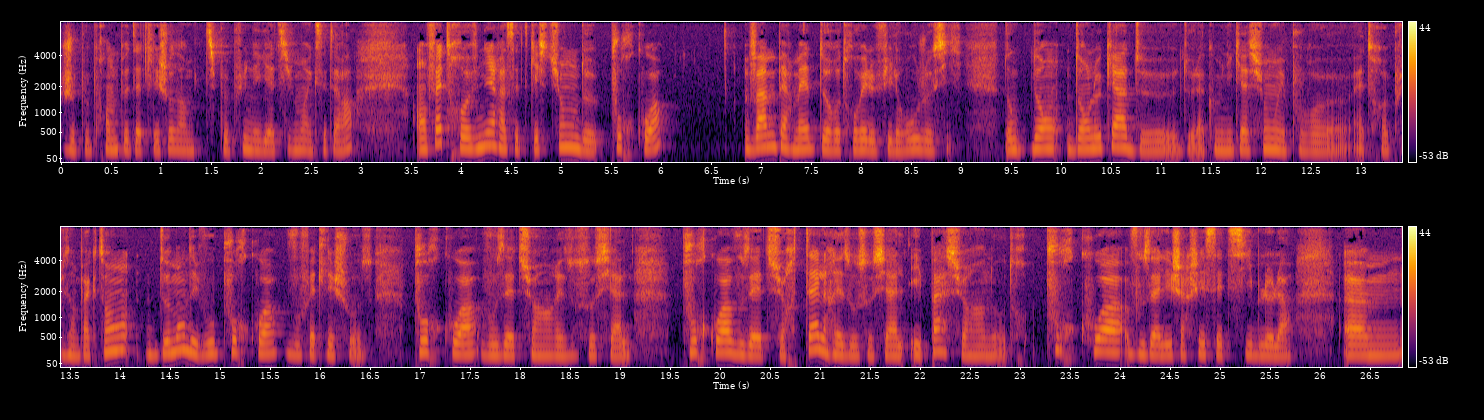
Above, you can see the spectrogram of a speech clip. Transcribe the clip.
je peux prendre peut-être les choses un petit peu plus négativement, etc. En fait, revenir à cette question de pourquoi va me permettre de retrouver le fil rouge aussi. Donc dans, le cas de, la communication et pour être plus impactant, demandez-vous pourquoi vous faites les choses, pourquoi vous êtes sur un réseau social, pourquoi vous êtes sur tel réseau social et pas sur un autre, pourquoi vous allez chercher cette cible-là, euh,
